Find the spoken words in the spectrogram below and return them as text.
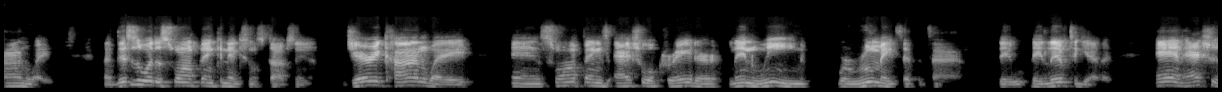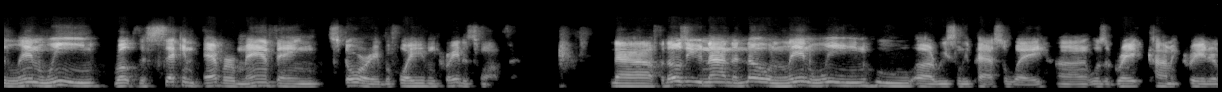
Conway. Now this is where the Swamp Thing connection stops in. Gerry Conway and Swamp Thing's actual creator, Len Wein, were roommates at the time. They they lived together. And actually, Len Wein wrote the second ever Man Thing story before he even created Swamp now, for those of you not in the know, Len Wein, who uh, recently passed away, uh, was a great comic creator,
